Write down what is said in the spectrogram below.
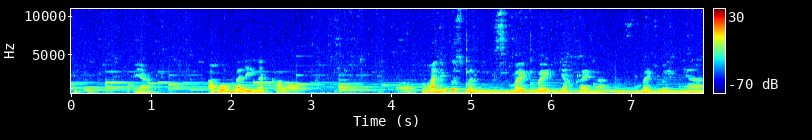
Gitu. Aku kembali ingat kalau uh, Tuhan itu sebaik-baiknya planner, sebaik-baiknya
